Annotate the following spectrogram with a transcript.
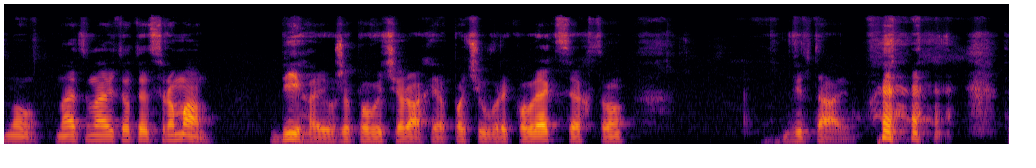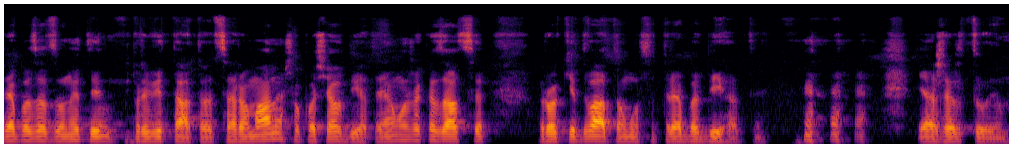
ну, знаєте, навіть отець Роман бігає вже по вечорах. Я почув в реколекціях, то вітаю. треба задзвонити, привітати отця Романа, що почав бігати. Я може казав це роки два, тому що треба бігати. Я жартую.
